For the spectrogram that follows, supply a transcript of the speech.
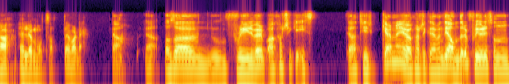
Ja, eller motsatt. Det var det. Ja. ja. Og så flyr de vel ja, Kanskje ikke Ja, tyrkerne gjør kanskje ikke det, men de andre flyr litt sånn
